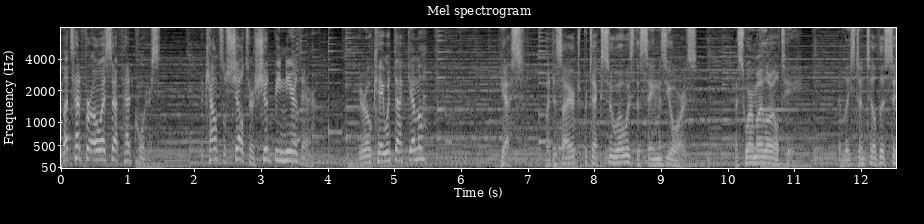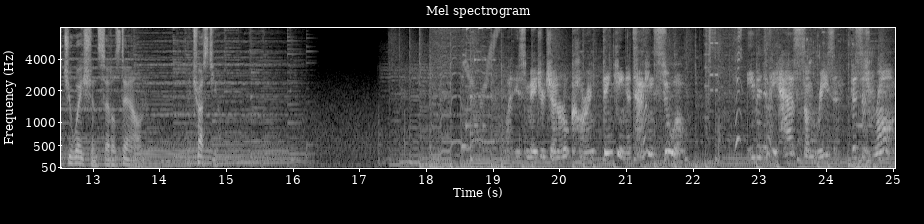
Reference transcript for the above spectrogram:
Let's head for OSF headquarters. The council shelter should be near there. You're okay with that, Gemma? Yes, my desire to protect Suoh is the same as yours. I swear my loyalty, at least until this situation settles down. I trust you. What is Major General Karen thinking attacking Suoh? Even if he has some reason, this is wrong.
